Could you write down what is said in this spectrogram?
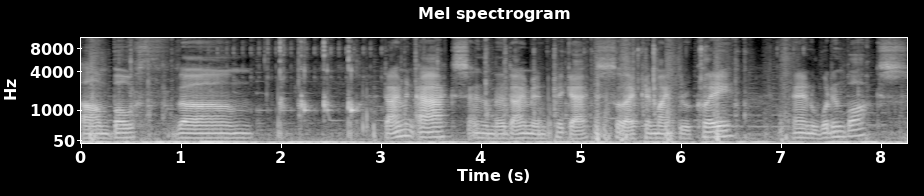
um, both the um, diamond axe and then the diamond pickaxe so that I can mine through clay and wooden blocks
